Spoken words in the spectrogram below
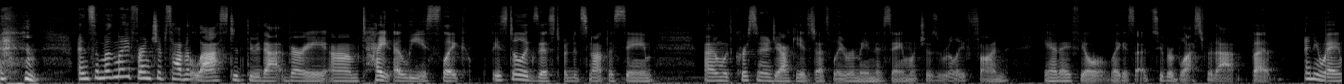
and some of my friendships haven't lasted through that very um, tight, at least. Like they still exist, but it's not the same. And with Kristen and Jackie, it's definitely remained the same, which is really fun. And I feel, like I said, super blessed for that. But Anyway,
